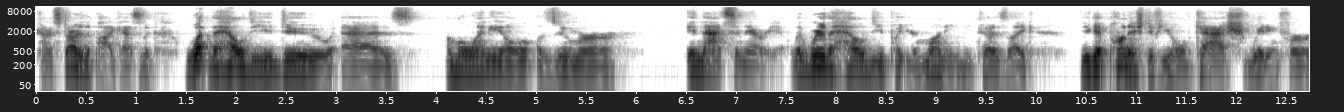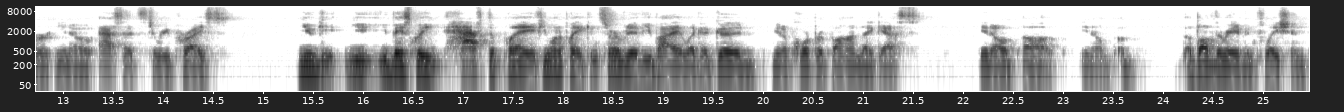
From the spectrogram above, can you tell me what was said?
kind of started the podcast. Is like, what the hell do you do as a millennial, a Zoomer in that scenario? Like, where the hell do you put your money? Because like you get punished if you hold cash waiting for you know assets to reprice. You, you you basically have to play if you want to play conservative. You buy like a good you know corporate bond, I guess, you know, uh, you know, above the rate of inflation,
